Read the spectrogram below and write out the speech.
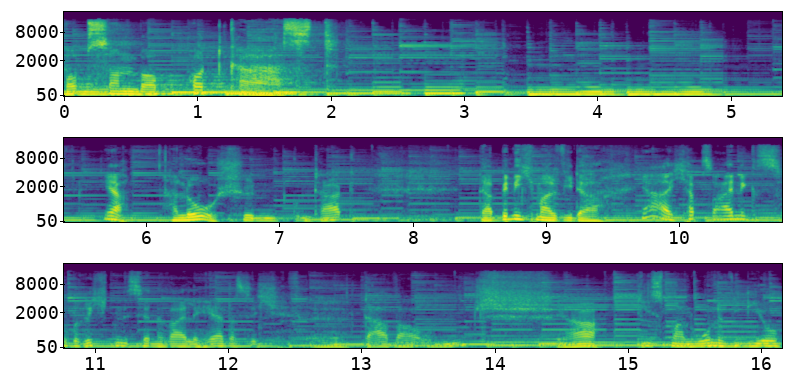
Bobson Bob Podcast. Ja, hallo, schönen guten Tag. Da bin ich mal wieder. Ja, ich habe so einiges zu berichten. Ist ja eine Weile her, dass ich äh, da war und ja, diesmal ohne Video.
